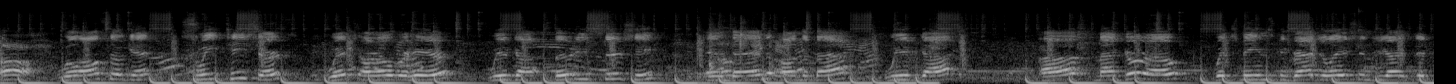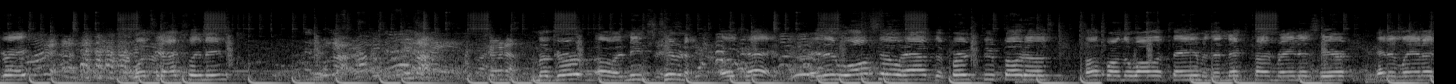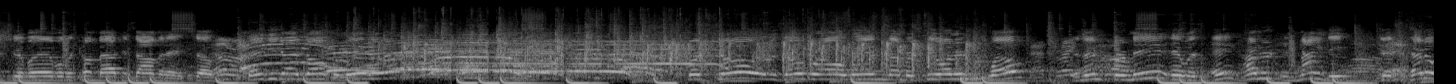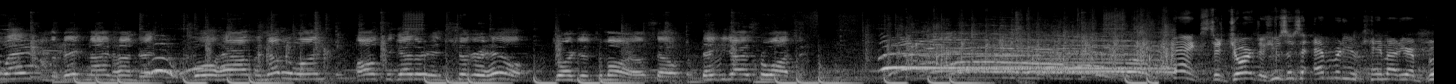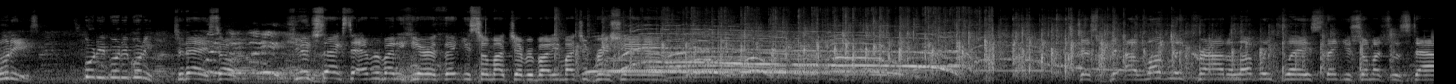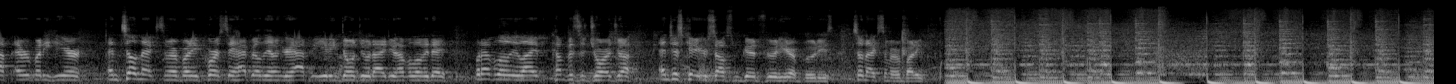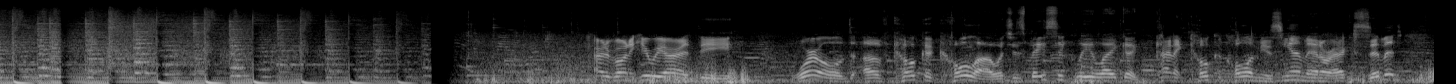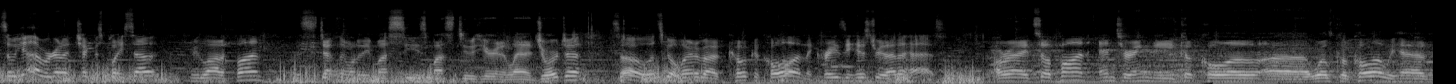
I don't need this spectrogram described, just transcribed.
Oh, we'll also get sweet t-shirts, which are over here. We've got Budi Sushi, and then on the back, we've got uh, Maguro, which means congratulations, you guys did great. What's it actually mean? Tuna. Magur, oh, it means tuna. Okay. And then we'll also have the first two photos up on the wall of fame, and then next time Raina's here in Atlanta, she'll be able to come back and dominate. So thank you guys all for being here. For me, it was 890, just 10 away from the big 900. We'll have another one all together in Sugar Hill, Georgia tomorrow. So thank you guys for watching. Thanks to Georgia. Huge thanks to everybody who came out here at Budi's. Booty, booty, booty today. So huge thanks to everybody here. Thank you so much, everybody. Much appreciated. Just a lovely crowd, a lovely place. Thank you so much to the staff, everybody here. Until next time, everybody. Of course, stay happy, healthy, hungry, happy eating. Don't do what I do. Have a lovely day, but have a lovely life. Come visit Georgia and just get yourself some good food here at Budi's. Until next time, everybody. All right, everyone, here we are at the world of Coca-Cola, which is basically like a kind of Coca-Cola museum and or exhibit. So yeah, we're gonna check this place out. Gonna be a lot of fun. This is definitely one of the must-sees, must-do here in Atlanta, Georgia. So let's go learn about Coca-Cola and the crazy history that it has. All right, so upon entering the Coca-Cola, uh, World Coca-Cola, we have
